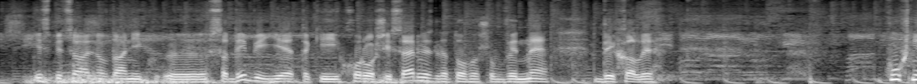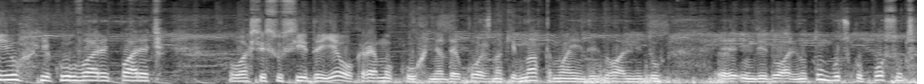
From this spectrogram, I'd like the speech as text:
інші І спеціально в даній е, садибі є такий хороший сервіс для того, щоб ви не дихали кухнею, яку варять, парять ваші сусіди. Є окремо кухня, де кожна кімната має індивідуальний ду- е, індивідуальну тумбочку, посуд,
